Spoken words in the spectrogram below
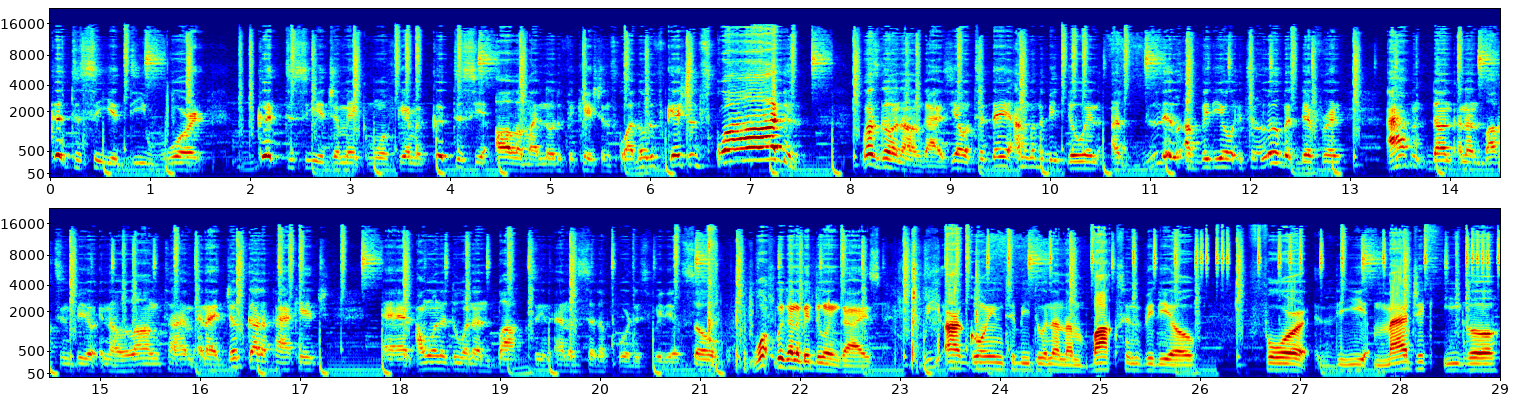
Good to see you, D Ward. Good to see you, Jamaican Wolf Gamer. Good to see all of my notification squad. Notification squad! What's going on guys? Yo, today I'm going to be doing a little a video. It's a little bit different. I haven't done an unboxing video in a long time and I just got a package and I want to do an unboxing and a setup for this video. So what we're going to be doing guys, we are going to be doing an unboxing video for the Magic Eagle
